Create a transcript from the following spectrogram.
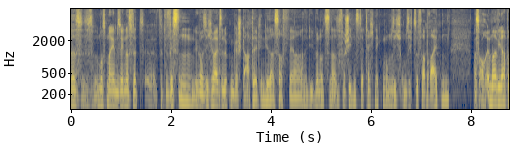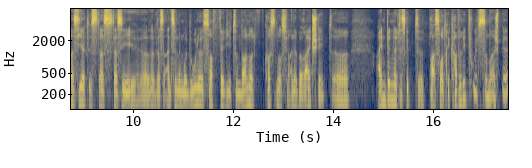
das muss man eben sehen, das wird, wird Wissen über Sicherheitslücken gestapelt in dieser Software. Also die benutzen also verschiedenste Techniken, um sich, um sich zu verbreiten. Was auch immer wieder passiert, ist, dass, dass sie also dass einzelne Module, Software, die zum Download kostenlos für alle bereitsteht, äh, einbindet. Es gibt äh, Passwort-Recovery-Tools zum Beispiel,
